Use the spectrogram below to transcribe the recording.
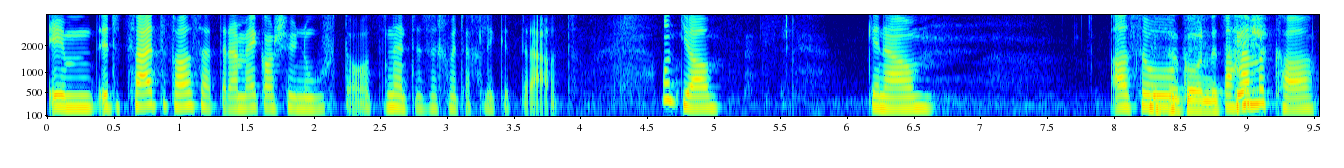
in der zweiten Phase hat er auch mega schön aufgetan. Dann hat er sich wieder ein bisschen getraut. Und ja, genau. Also, was haben wir gehabt?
